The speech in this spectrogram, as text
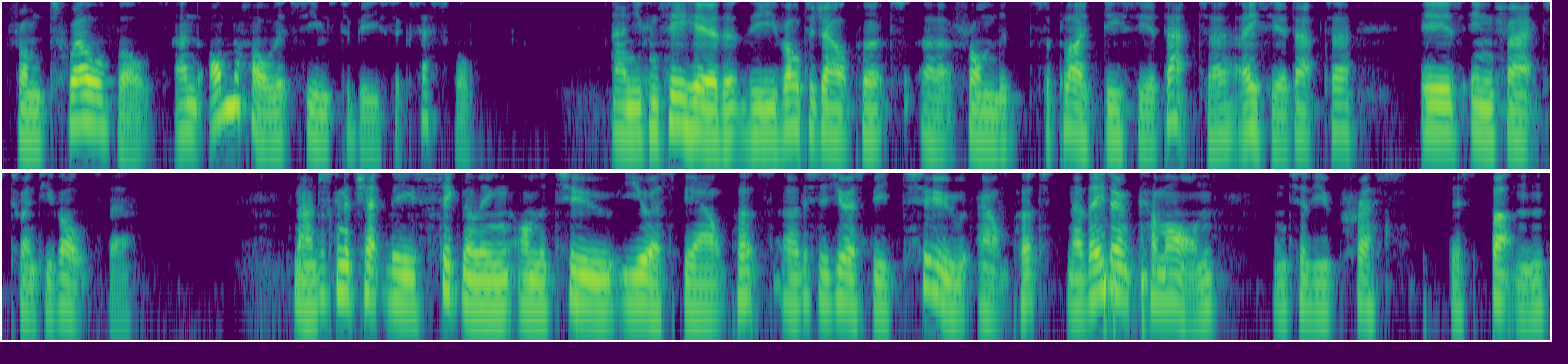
from 12 volts and on the whole it seems to be successful. And you can see here that the voltage output uh, from the supplied DC adapter, AC adapter, is in fact 20 volts there. Now I'm just going to check the signaling on the two USB outputs. Uh, this is USB 2 output. Now they don't come on until you press this button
